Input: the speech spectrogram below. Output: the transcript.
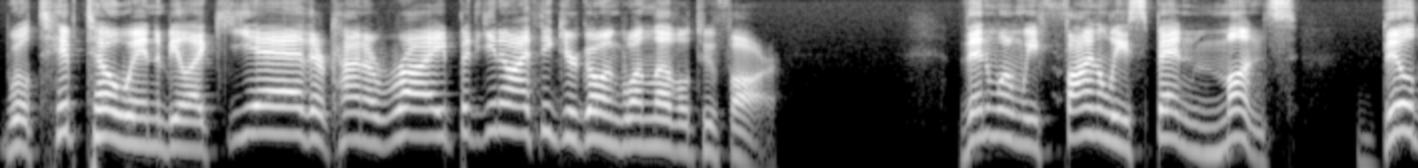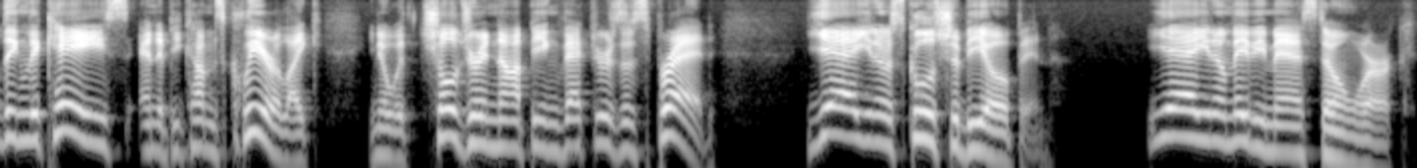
will tiptoe in and be like, yeah, they're kind of right, but you know, I think you're going one level too far. Then, when we finally spend months building the case and it becomes clear, like, you know, with children not being vectors of spread, yeah, you know, schools should be open. Yeah, you know, maybe masks don't work.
